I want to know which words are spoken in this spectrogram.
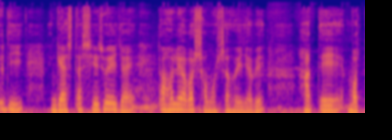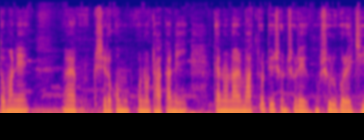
যদি গ্যাসটা শেষ হয়ে যায়, তাহলে আবার সমস্যা হয়ে যাবে। হাতে বর্তমানে সেরকম কোনো টাকা নেই। কেননা মাত্র টিউশন শুরু শুরু করেছি,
